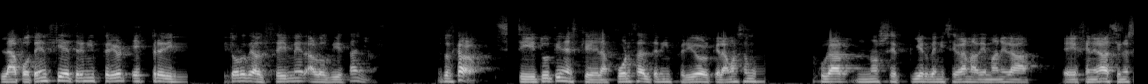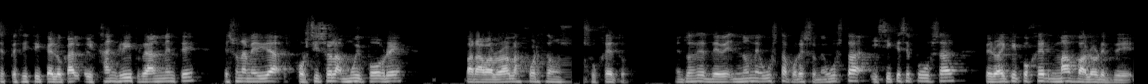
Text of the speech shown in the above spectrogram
la potencia de tren inferior es predictor de Alzheimer a los 10 años. Entonces, claro, si tú tienes que la fuerza del tren inferior, que la masa muscular no se pierde ni se gana de manera eh, general, si no es específica y local, el hand grip realmente es una medida por sí sola muy pobre para valorar la fuerza de un sujeto. Entonces, no me gusta por eso. Me gusta y sí que se puede usar, pero hay que coger más valores de,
